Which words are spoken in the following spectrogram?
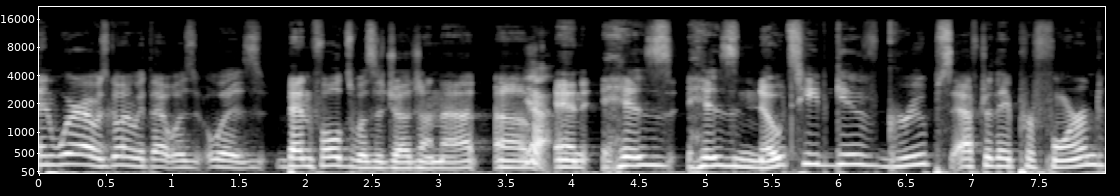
And where I was going with that was was Ben Folds was a judge on that. Um, Yeah. and his his notes he'd give groups after they performed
